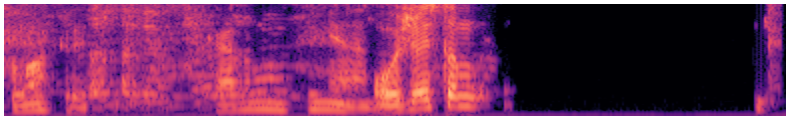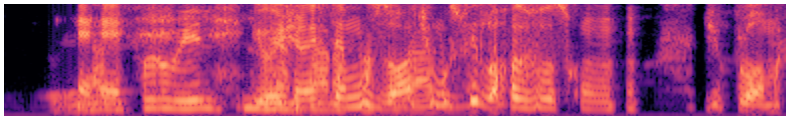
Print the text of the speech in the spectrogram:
Sócrates, os caras não tinham. Hoje nós estamos verdade, foram eles que e hoje nós temos ótimos né? filósofos com diploma.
